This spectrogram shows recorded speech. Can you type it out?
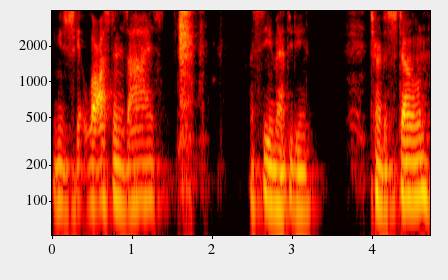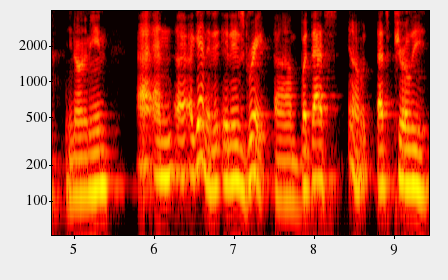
You can just get lost in his eyes. I see you, Matthew Deane. Turn to stone. You know what I mean? Uh, and uh, again, it, it is great. Um, but that's you know that's purely.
